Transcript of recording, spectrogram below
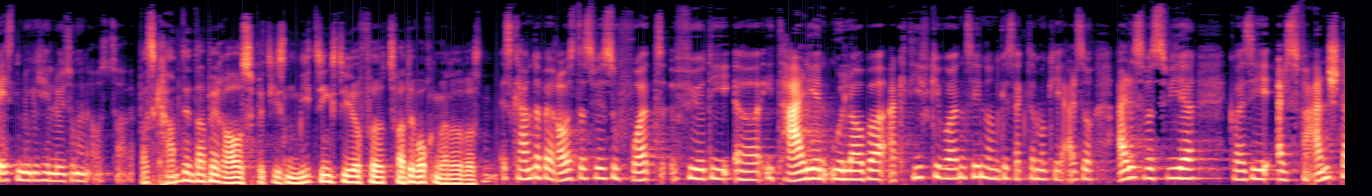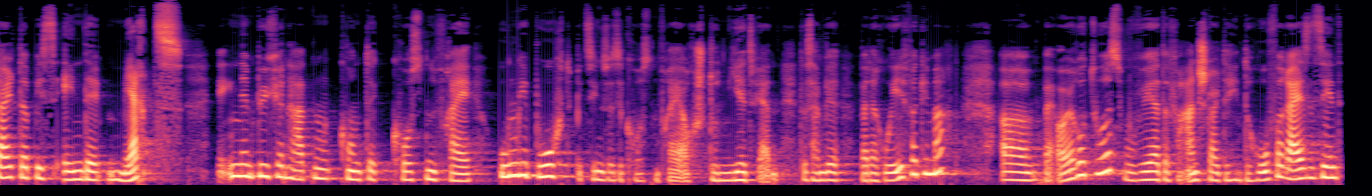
bestmögliche Lösungen auszuarbeiten. Was kam denn dabei raus bei diesen Meetings, die ja vor zwei Wochen waren oder was? Es kam dabei raus, dass wir sofort für die äh, Italien-Urlauber aktiv geworden sind und gesagt haben, okay, also alles, was wir quasi als Veranstalter bis Ende März in den Büchern hatten, konnte kostenfrei umgebucht bzw. kostenfrei auch storniert werden. Das haben wir bei der UEFA gemacht. Äh, bei Eurotours, wo wir der Veranstalter hinter Hoferreisen sind,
